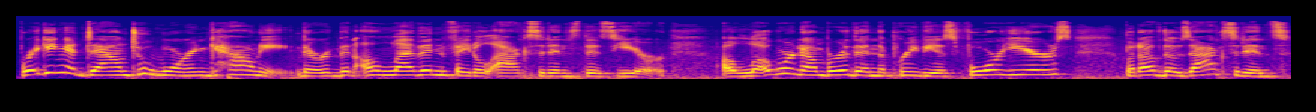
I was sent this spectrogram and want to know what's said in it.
Breaking it down to Warren County, there have been 11 fatal accidents this year, a lower number than the previous four years, but of those accidents,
